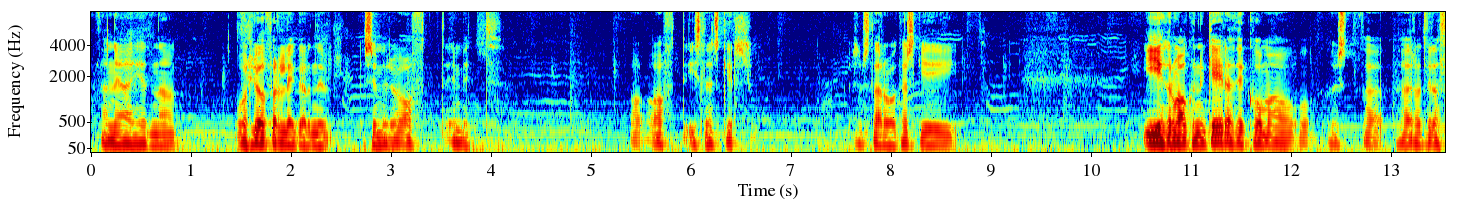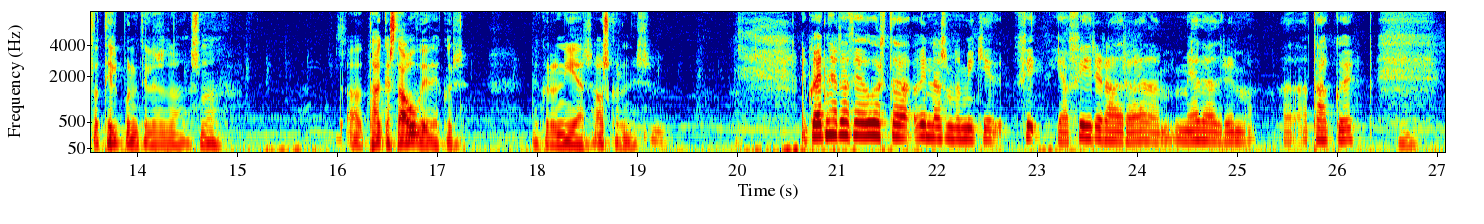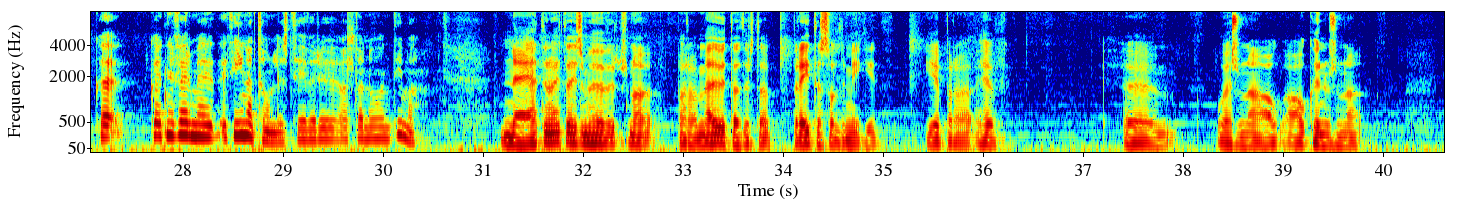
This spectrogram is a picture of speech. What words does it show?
þannig að hérna og hljóðfærarleikarnir sem eru oft einmitt oft íslenskir sem starfa kannski í, í einhverjum ákveðnum geira þeir koma og, og veist, það, það er allir alltaf tilbúin til þess að svona að takast á við einhver, einhverja nýjar áskorunir En hvernig er það þegar þú ert að vinna svona mikið fyr, já, fyrir aðra eða með öðrum að, að taka upp? Hva, hvernig fer með þína tónlist? Hefur alltaf nógan tíma? Nei, þetta er nú eitt af því sem hefur svona bara meðvitað þurft að breyta svolítið mikið. Ég bara hef um, og er svona á, ákveðnum svona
